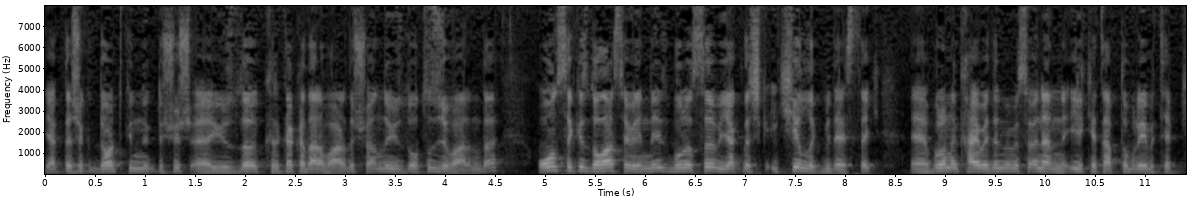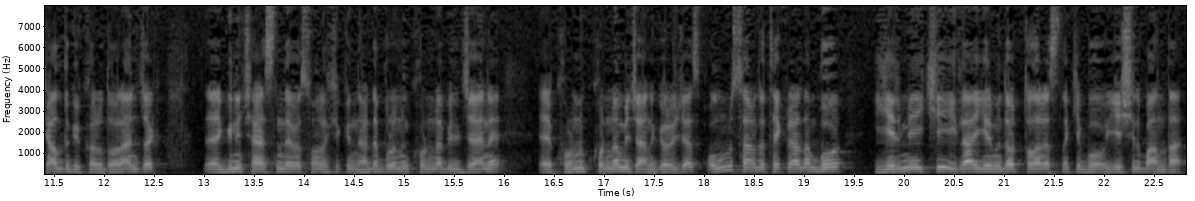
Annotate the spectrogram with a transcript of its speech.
Yaklaşık 4 günlük düşüş e, %40'a kadar vardı. Şu anda %30 civarında. 18 dolar seviyendeyiz. Burası yaklaşık 2 yıllık bir destek. E, buranın kaybedilmemesi önemli. İlk etapta buraya bir tepki aldık yukarı doğru ancak e, gün içerisinde ve sonraki günlerde buranın korunabileceğini, e, korunup korunamayacağını göreceğiz. Olumlu senaryoda tekrardan bu 22 ila 24 dolar arasındaki bu yeşil banda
